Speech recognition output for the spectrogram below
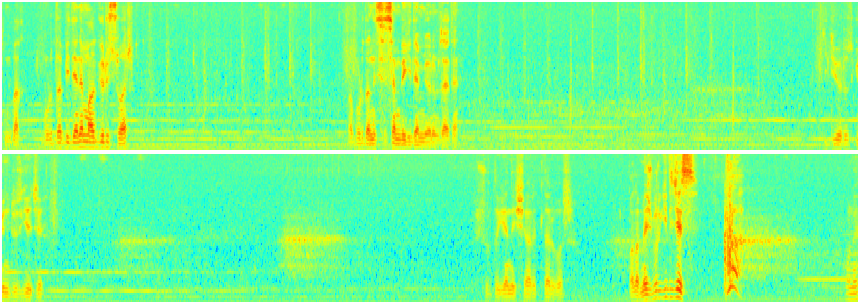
Şimdi bak burada bir tane magürüs var. Ha, buradan istesem de gidemiyorum zaten. gidiyoruz gündüz gece. Şurada yine işaretler var. Valla mecbur gideceğiz. O ne?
